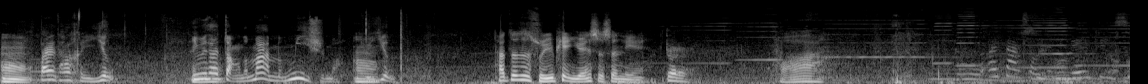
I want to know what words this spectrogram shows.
嗯，但是它很硬，因为它长得慢嘛，密实嘛，就硬。它这是属于一片原始森林，对，哇！我爱大小岩，这树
